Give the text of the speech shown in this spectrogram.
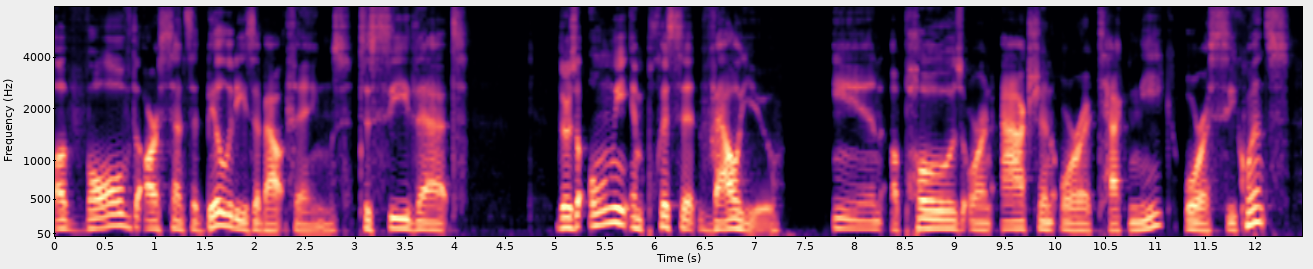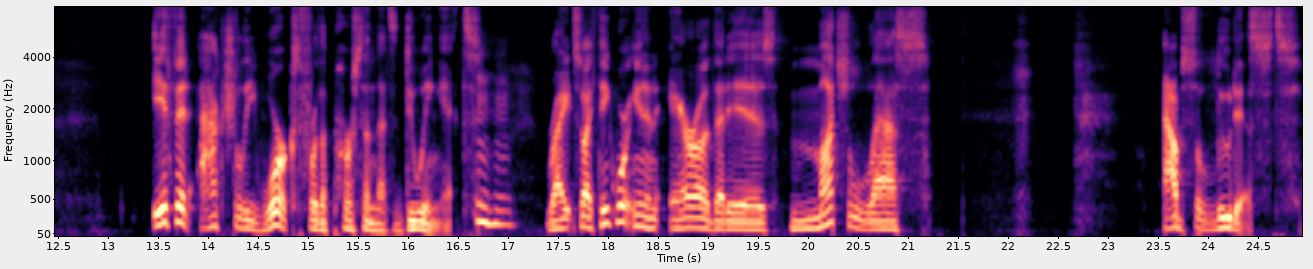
evolved our sensibilities about things to see that there's only implicit value in a pose or an action or a technique or a sequence if it actually works for the person that's doing it. Mm-hmm. Right? So I think we're in an era that is much less absolutist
